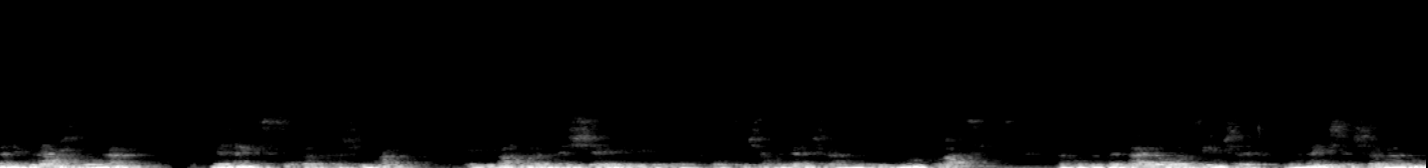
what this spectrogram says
והנקודה האחרונה, בעיניי סופר חשובה, דיברנו על זה שאנחנו רוצים שהמודלים שלנו יבנו trust, אנחנו בוודאי לא רוצים שה-explanation שלנו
